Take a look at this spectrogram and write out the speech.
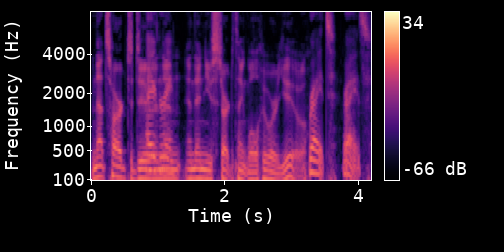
and that's hard to do. I and then and then you start to think, well, who are you? right, right.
